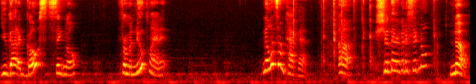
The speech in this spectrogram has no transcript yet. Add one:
you got a ghost signal from a new planet. Now let's unpack that. Uh should there have been a signal? No.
